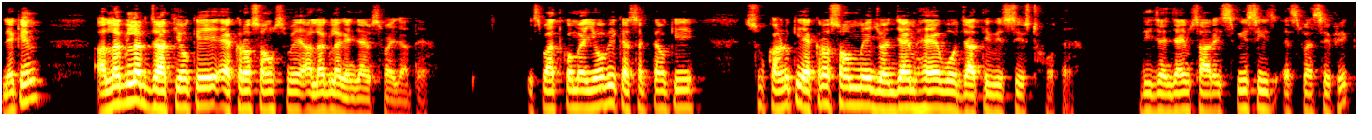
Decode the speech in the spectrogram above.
लेकिन अलग अलग जातियों के एक्रोसोम्स में अलग अलग एंजाइम्स पाए जाते हैं। इस बात को मैं यूँ भी कह सकता हूँ कि सुकाणु की एक्रोसोम में जो एंजाइम है, वो जाति विशिष्ट होते हैं। These enzymes are species specific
